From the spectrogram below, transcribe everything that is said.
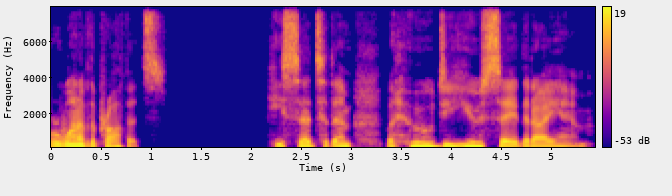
or one of the prophets. He said to them, But who do you say that I am?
